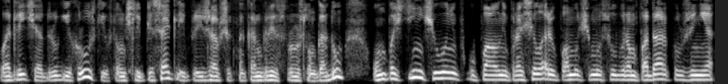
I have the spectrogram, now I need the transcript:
В отличие от других русских, в том числе писателей, приезжавших на конгресс в прошлом году, он почти ничего не покупал, не просил Алю помочь ему с выбором подарков жене.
